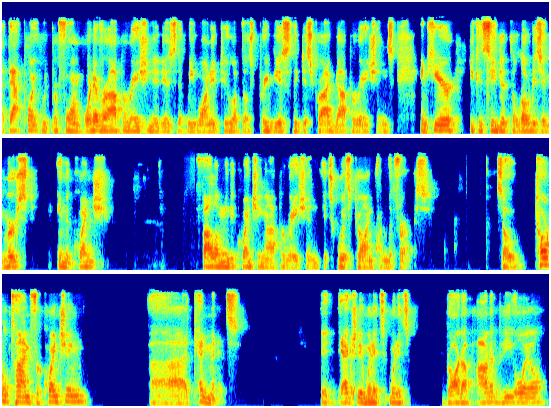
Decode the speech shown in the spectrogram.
At that point, we perform whatever operation it is that we wanted to of those previously described operations. And here you can see that the load is immersed in the quench. Following the quenching operation, it's withdrawn from the furnace. So total time for quenching, uh, 10 minutes. It actually, when it's when it's brought up out of the oil,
